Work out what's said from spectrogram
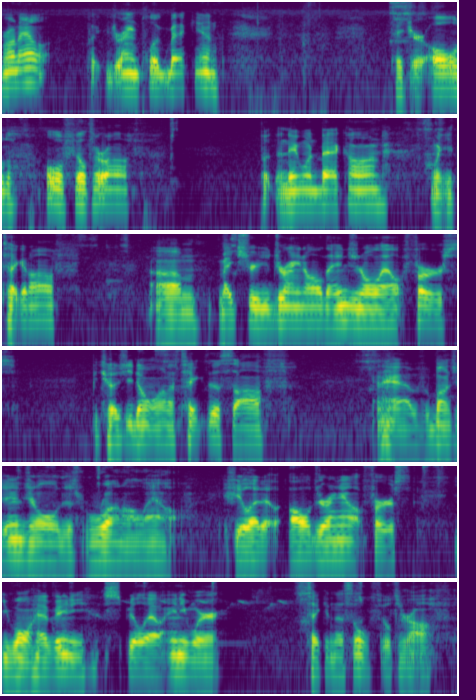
run out. Put your drain plug back in. Take your old oil filter off. Put the new one back on. When you take it off, um, make sure you drain all the engine oil out first because you don't want to take this off and have a bunch of engine oil just run all out. If you let it all drain out first, you won't have any spill out anywhere taking this oil filter off.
